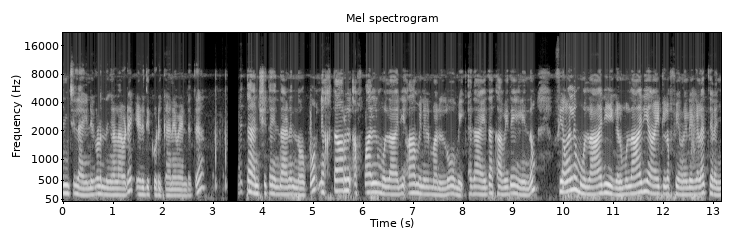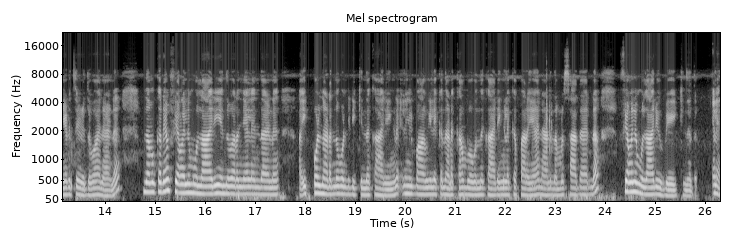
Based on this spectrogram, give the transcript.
അഞ്ച് ലൈനുകൾ നിങ്ങളവിടെ എഴുതി കൊടുക്കുകയാണ് വേണ്ടത്. അടുത്ത അൻഷിത എന്താണെന്ന് നോക്കൂ. നെഹ്താറുൽ അഫ്വാൽ മുലാരി മിനൽ മല്ലൂമി അതായത് കവിതയിൽ നിന്നും ഫ്യോല മുലാരികൾ മുലാരി ആയിട്ടുള്ള ഫ്യോലുകളെ തിരഞ്ഞെടുത്ത് എഴുതുവാനാണ്. നമുക്കറിയാം ഫ്യോല മുലാരി എന്ന് പറഞ്ഞാൽ എന്താണ്? ഇപ്പോൾ നടന്നുകൊണ്ടിരിക്കുന്ന കാര്യങ്ങൾ അല്ലെങ്കിൽ ഭാവിയിലൊക്കെ നടക്കാൻ പോകുന്ന കാര്യങ്ങളൊക്കെ പറയാനാണ് നമ്മൾ സാധാരണ ഫ്യോല മുലാരി ഉപയോഗിക്കുന്നത്. അല്ലേ?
